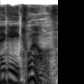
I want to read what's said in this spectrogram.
Peggy 12.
